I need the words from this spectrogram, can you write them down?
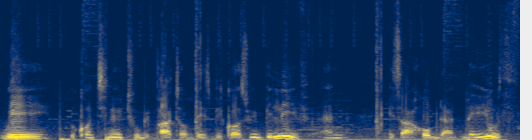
We will continue to be part of this because we believe, and it's our hope that the youth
